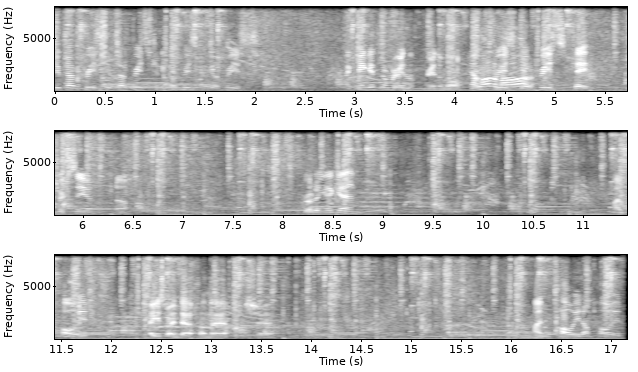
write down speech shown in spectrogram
Cheap top priest, cheap top priest. Can you go priest? Can you go priest? I can't get them right now. the, three in the wall. I'm Go priest, I'm go priest. Okay, Trixie you. No. Groating again. I'm polyed. I used my death on that. Shit. I'm polyed, I'm polyed.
